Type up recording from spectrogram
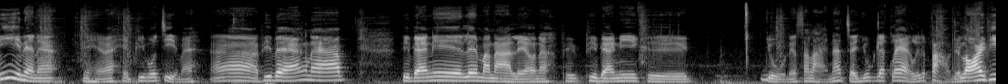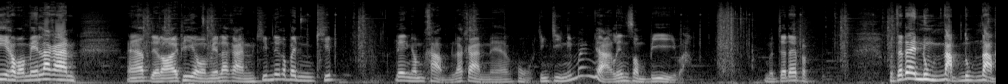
นี่เนี่ยนะนี่เห็นไหมเห็นพี่โมจิไหมอ่าพี่แบงค์นะครับพี่แบงค์นี่เล่นมานานแล้วนะพี่พี่แบงค์นี่คืออยู่ในสลายน่าจะยุคแรกๆหรือเปล่าเดี๋ยวรอให้พี่เขามาเม้นแล้วกันนะครับเดี๋ยวรอให้พี่เขามาเม้นแล้วกันคลิปนี้ก็เป็นคลิปเล่นขำๆแล้วกันนะครับโหจริงๆนี่มันอยากเล่นซอมบี้ป่ะมันจะได้แบบ มันจะได้หนุ่มหนับหนุ่มหนับ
